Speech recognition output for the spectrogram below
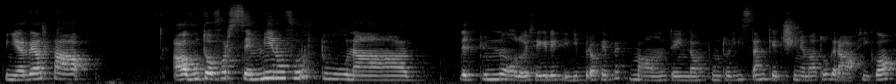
Quindi in realtà ha avuto forse meno fortuna del più noto I segreti di Brokeback Mountain da un punto di vista anche cinematografico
